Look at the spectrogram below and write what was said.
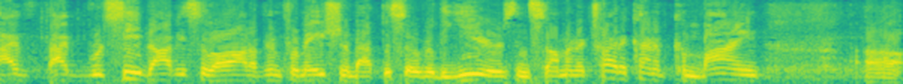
I've, I've received obviously a lot of information about this over the years, and so I'm going to try to kind of combine uh,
